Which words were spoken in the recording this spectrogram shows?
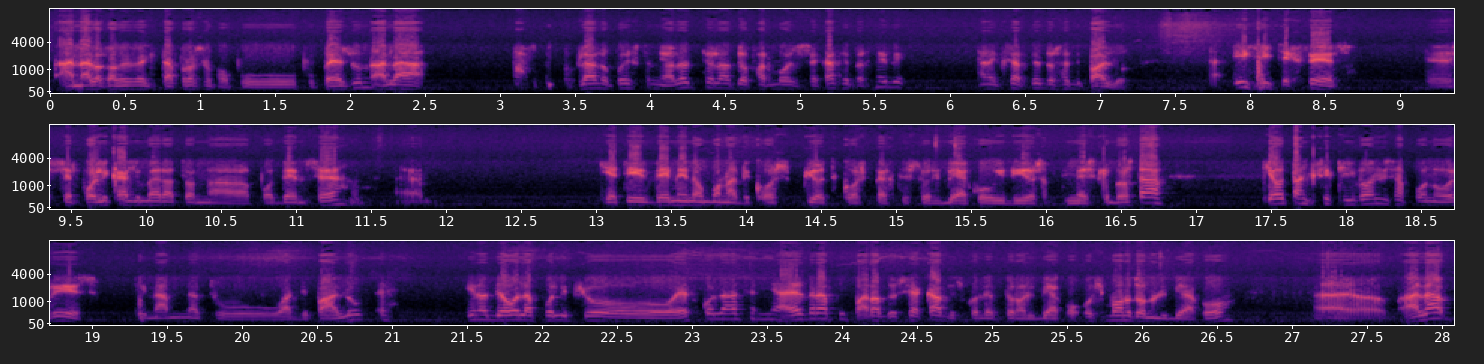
ανάλογα βέβαια και τα πρόσωπα που, που παίζουν, αλλά αυτό το πλάνο που έχει στο μυαλό του θέλει να το εφαρμόζει σε κάθε παιχνίδι ανεξαρτήτως αντιπάλου. Ε, Είχε και χθες ε, σε πολύ καλή μέρα τον α, Ποντένσε, ε, γιατί δεν είναι ο μοναδικός ποιοτικός παίχτης του Ολυμπιακού, ιδίως από τη μέση και μπροστά. Και όταν ξεκλειδώνεις από νωρίς την άμυνα του αντιπάλου, ε, γίνονται όλα πολύ πιο εύκολα σε μια έδρα που παραδοσιακά δυσκολεύει τον Ολυμπιακό. Όχι μόνο τον Ολυμπιακό, ε, αλλά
